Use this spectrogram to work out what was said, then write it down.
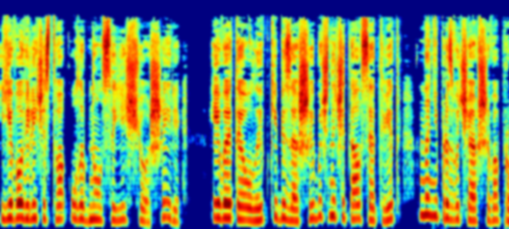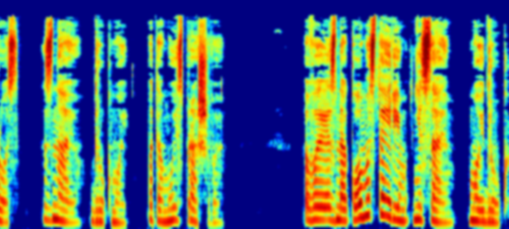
Его Величество улыбнулся еще шире, и в этой улыбке безошибочно читался ответ на непрозвучавший вопрос. «Знаю, друг мой, потому и спрашиваю». «Вы знакомы с Тайрим Несаем, мой друг?»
